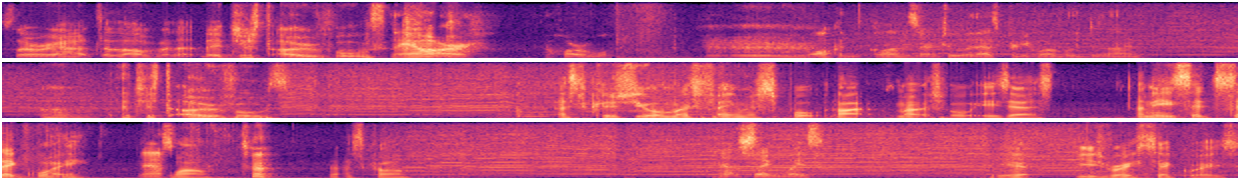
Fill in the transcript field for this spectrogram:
Sorry, I had to laugh at that. They're just ovals. they are horrible. Watkins Glen's there too. That's pretty horribly designed. Oh, they're just ovals. That's because your most famous sport, like motorsport, is a. I knew you said Segway. That's Wow, NASCAR. yeah, segways. Yep. Use race segways.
